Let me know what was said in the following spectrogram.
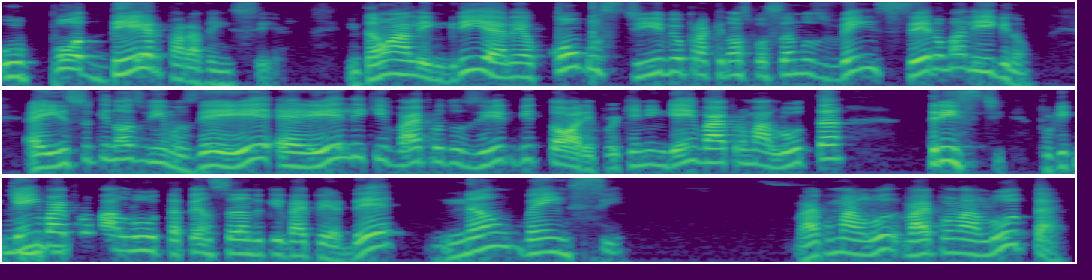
o poder para vencer. Então, a alegria é o combustível para que nós possamos vencer o maligno. É isso que nós vimos. É ele que vai produzir vitória, porque ninguém vai para uma luta triste. Porque quem uhum. vai para uma luta pensando que vai perder, não vence. Vai para uma luta, vai para uma luta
